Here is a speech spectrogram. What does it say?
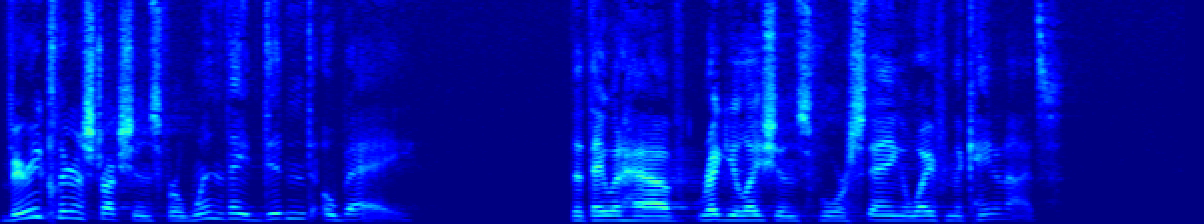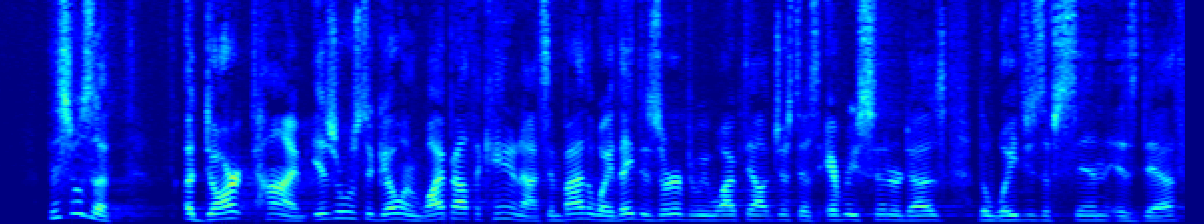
very clear instructions for when they didn't obey, that they would have regulations for staying away from the Canaanites. This was a, a dark time. Israel was to go and wipe out the Canaanites. And by the way, they deserve to be wiped out just as every sinner does. The wages of sin is death.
